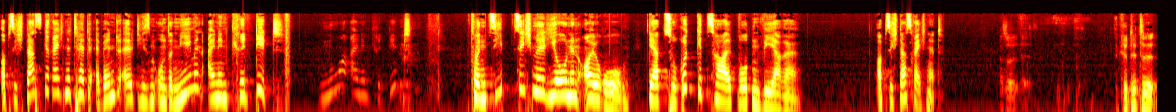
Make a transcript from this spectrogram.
ob sich das gerechnet hätte, eventuell diesem Unternehmen einen Kredit, nur einen Kredit von 70 Millionen Euro, der zurückgezahlt worden wäre ob sich das rechnet. Also äh, Kredite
